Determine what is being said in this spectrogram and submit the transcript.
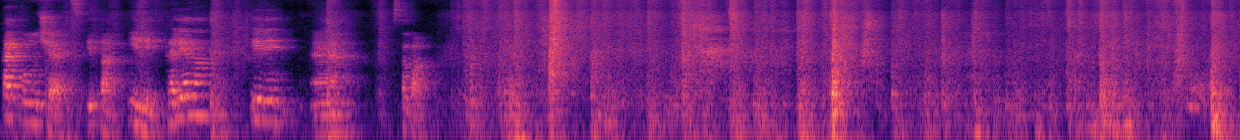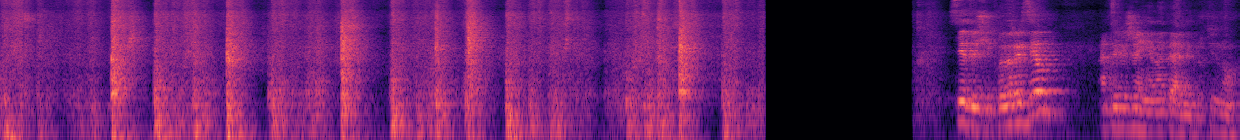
Как получается? Итак, или колено, или э, стопа. Следующий подраздел опережения ногами против ног.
